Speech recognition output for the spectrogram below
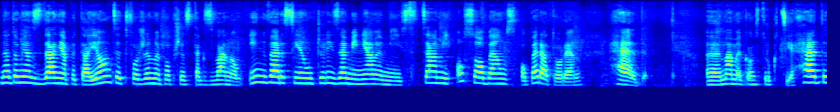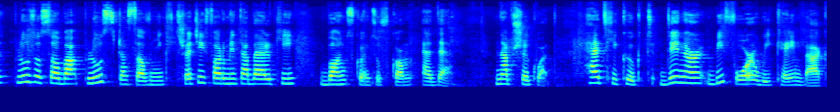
Natomiast zdania pytające tworzymy poprzez tak zwaną inwersję, czyli zamieniamy miejscami osobę z operatorem had. E, Mamy konstrukcję had plus osoba plus czasownik w trzeciej formie tabelki bądź z końcówką ed. Na przykład had he cooked dinner before we came back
